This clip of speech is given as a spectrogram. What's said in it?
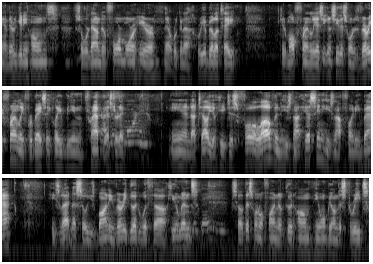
and they're getting homes. So we're down to four more here that we're going to rehabilitate, get them all friendly. As you can see, this one is very friendly for basically being trapped Tried yesterday. And I tell you, he's just full of love and he's not hissing, he's not fighting back. He's letting us, so he's bonding very good with uh, humans. So this one will find a good home. He won't be on the streets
